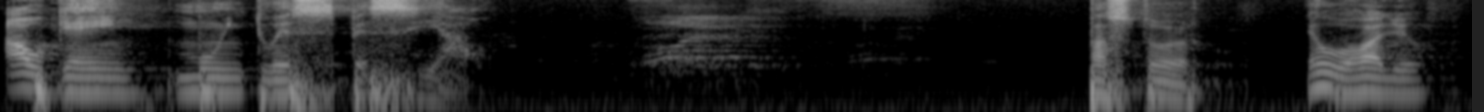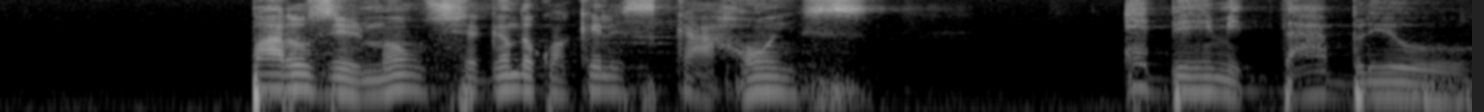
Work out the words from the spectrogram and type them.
alguém muito especial. Pastor, eu olho para os irmãos chegando com aqueles carrões. É BMW,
